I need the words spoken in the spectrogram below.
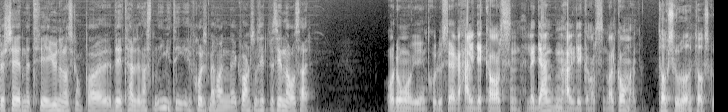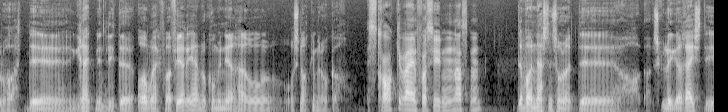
beskjedne tre juniorlandskamper det teller nesten ingenting i forhold til han Kvarn som sitter ved siden av oss her. Og da må vi introdusere Helge Karlsen, legenden Helge Karlsen. Velkommen. Takk skal du ha. takk skal du ha. Det er greit med et lite avbrekk fra ferien og komme ned her og, og, snakke med dere. Strake veien fra Syden, nesten? Det var nesten sånn at uh, skulle jeg ha reist i,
